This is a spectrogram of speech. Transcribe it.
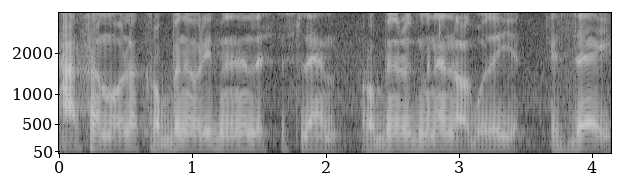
عارف لما أقول لك ربنا يريد مننا الاستسلام ربنا يريد مننا العبودية. إزاي؟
